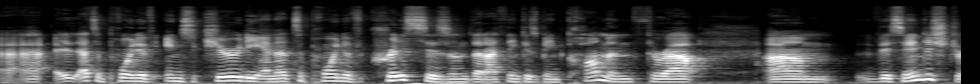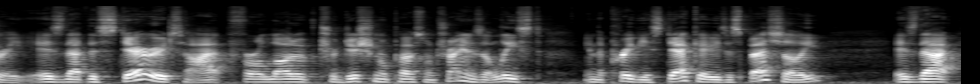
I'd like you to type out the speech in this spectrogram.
uh, that's a point of insecurity and that's a point of criticism that I think has been common throughout um, this industry. Is that the stereotype for a lot of traditional personal trainers, at least in the previous decades, especially, is that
